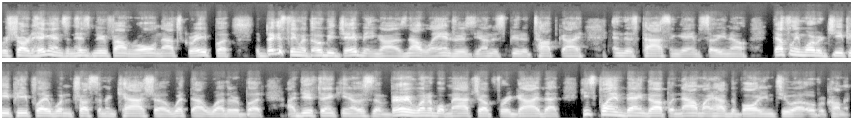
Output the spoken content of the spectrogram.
Rashard Higgins and his newfound role, and that's great. But the biggest thing with OBJ being gone is now Landry is the undisputed top guy in this passing game. So, you know, definitely more of a GPP play. Wouldn't trust him in cash uh, with that weather. But I do think, you know, this is a very winnable matchup for a guy that he's playing banged up, but now might have the volume to uh, overcome it.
